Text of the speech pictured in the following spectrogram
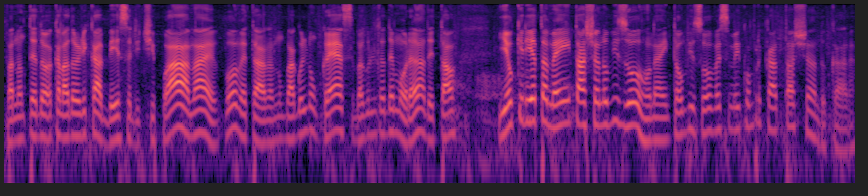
Pra não ter aquela dor de cabeça de tipo, ah, mas, pô, metal, o bagulho não cresce, o bagulho tá demorando e tal. E eu queria também tá achando o besouro, né? Então o besouro vai ser meio complicado tá achando, cara.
